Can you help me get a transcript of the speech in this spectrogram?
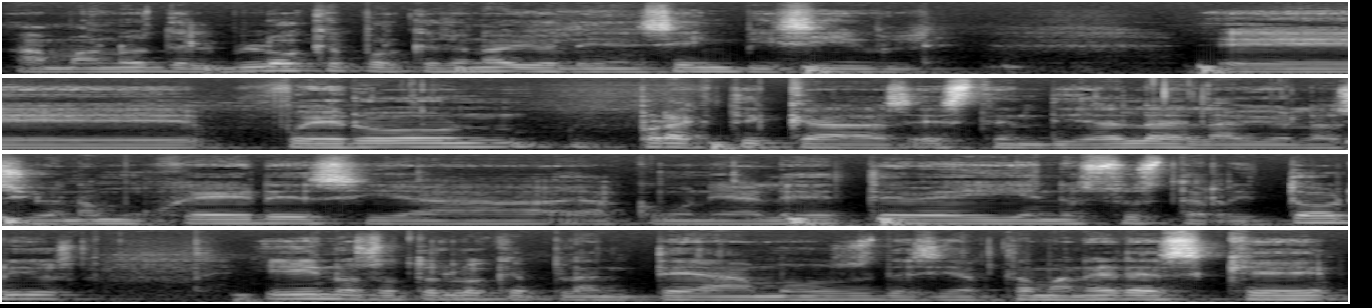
a manos del bloque porque es una violencia invisible. Eh, fueron prácticas extendidas la de la violación a mujeres y a, la comunidad LGTBI en estos territorios y nosotros lo que planteamos de cierta manera es que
